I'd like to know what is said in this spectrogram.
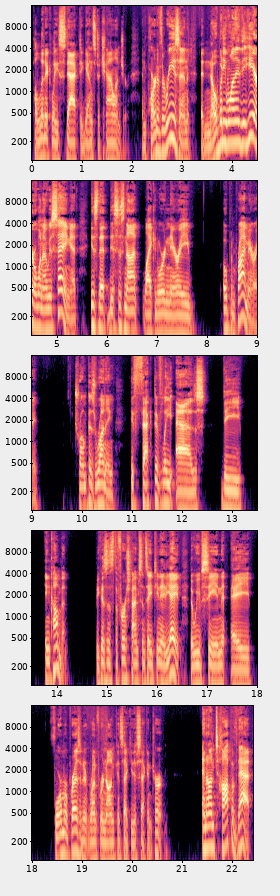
politically stacked against a challenger. And part of the reason that nobody wanted to hear when I was saying it is that this is not like an ordinary open primary. Trump is running effectively as the incumbent because it's the first time since 1888 that we've seen a former president run for a non consecutive second term. And on top of that,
